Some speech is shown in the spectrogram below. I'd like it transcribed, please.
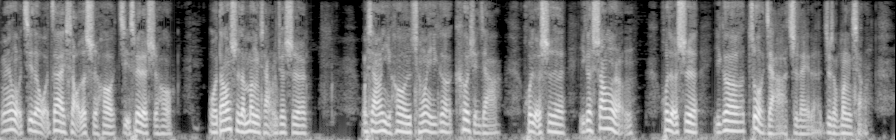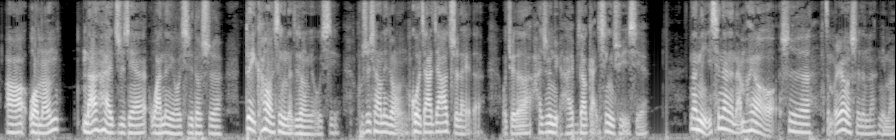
因为我记得我在小的时候，几岁的时候，我当时的梦想就是，我想以后成为一个科学家，或者是一个商人，或者是一个作家之类的这种梦想，而我们。男孩之间玩的游戏都是对抗性的这种游戏，不是像那种过家家之类的。我觉得还是女孩比较感兴趣一些。那你现在的男朋友是怎么认识的呢？你们？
